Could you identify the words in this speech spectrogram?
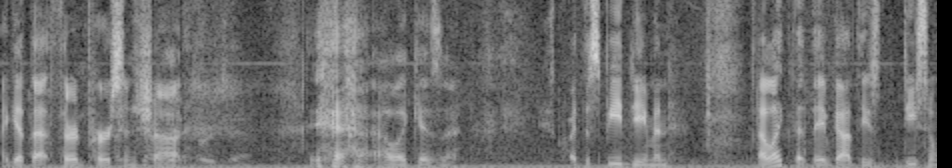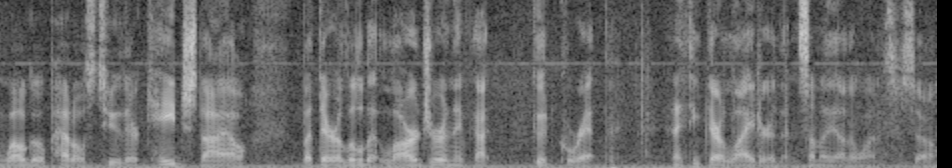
I get that third person shot. wait for a chance. Yeah, Alec is a he's quite the speed demon. I like that they've got these decent Wellgo pedals too. They're cage style, but they're a little bit larger and they've got good grip. And I think they're lighter than some of the other ones. So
